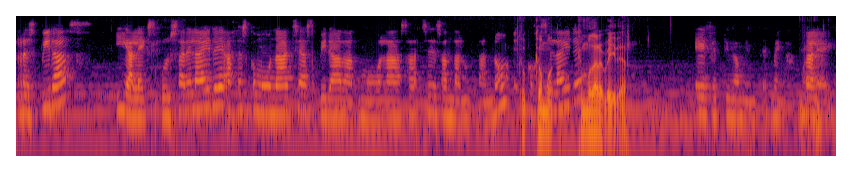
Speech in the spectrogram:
Respiras y al expulsar el aire haces como una H aspirada, como las Hs andaluzas, ¿no? Coges Como, el aire. como Darth Vader. Efectivamente, venga, Vale. dale ahí.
